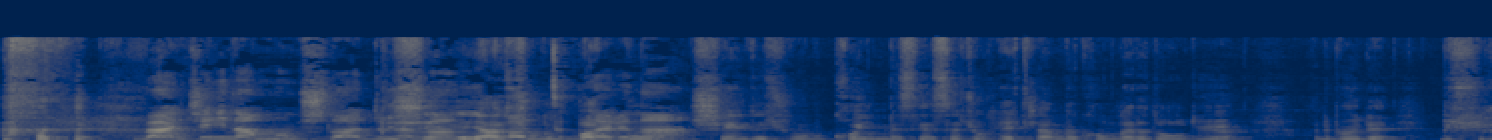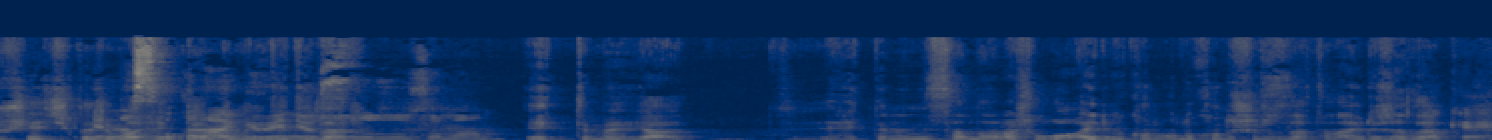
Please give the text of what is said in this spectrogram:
Bence inanmamışlardır bir şey hemen ya çünkü bak bu şeyde çünkü bu coin meselesinde çok hacklenme konuları da oluyor. Hani böyle bir sürü şey çıktı E acaba nasıl bu kadar hacklendi mi dediler. o zaman? Etti mi? Ya hacklenen insanlar var. O ayrı bir konu. Onu konuşuruz zaten ayrıca da. Okey.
